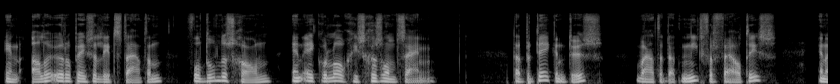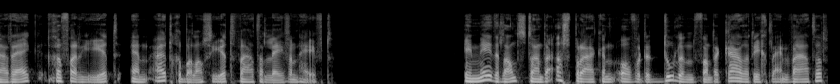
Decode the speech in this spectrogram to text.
in alle Europese lidstaten voldoende schoon en ecologisch gezond zijn. Dat betekent dus water dat niet vervuild is en een rijk, gevarieerd en uitgebalanceerd waterleven heeft. In Nederland staan de afspraken over de doelen van de kaderrichtlijn water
